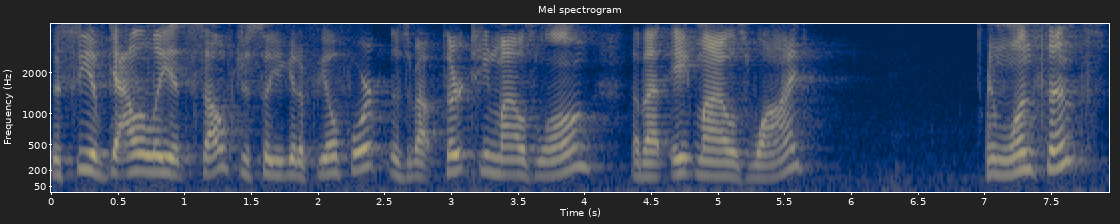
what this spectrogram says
The Sea of Galilee itself, just so you get a feel for it, is about 13 miles long, about 8 miles wide. In one sense,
